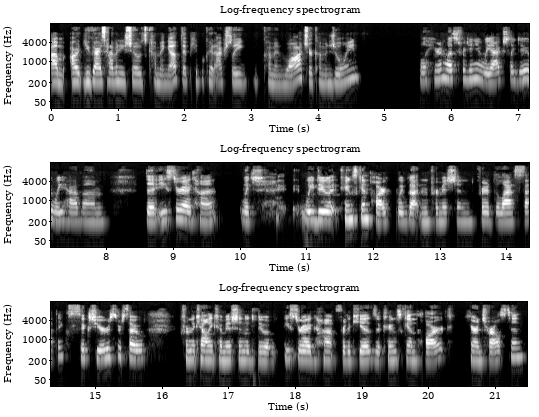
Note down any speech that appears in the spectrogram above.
Um are you guys have any shows coming up that people could actually come and watch or come and join? Well, here in West Virginia we actually do. We have um the Easter egg hunt which we do at Coonskin Park. We've gotten permission for the last, I think, six years or so from the county commission to do an Easter egg hunt for the kids at Coonskin Park here in Charleston.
